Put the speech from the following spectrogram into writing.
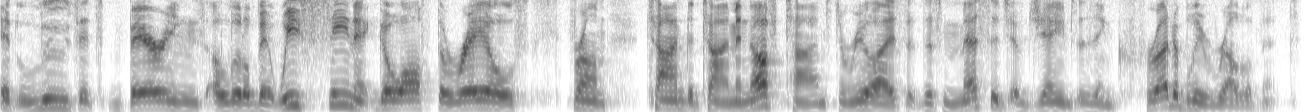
it lose its bearings a little bit. We've seen it go off the rails from time to time, enough times to realize that this message of James is incredibly relevant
